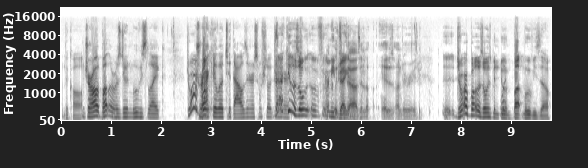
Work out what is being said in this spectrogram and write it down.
what they call it. Gerard Butler was doing movies like Gerard Butler- Dracula 2000 or some shit like that. or- Dracula's. I mean, Dracula Dracula. 2000 is underrated. Uh, Gerard Butler's always been doing butt movies though.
